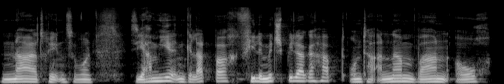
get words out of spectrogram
nahe treten zu wollen. Sie haben hier in Gladbach viele Mitspieler gehabt. Unter anderem waren auch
